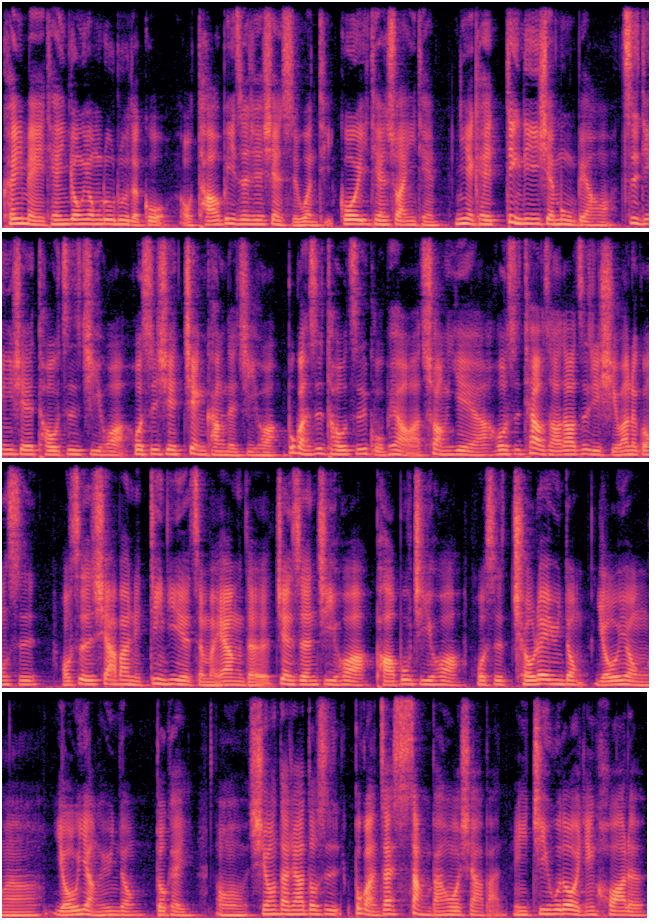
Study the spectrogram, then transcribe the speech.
可以每天庸庸碌碌的过，哦，逃避这些现实问题，过一天算一天。你也可以订立一些目标啊，制定一些投资计划或是一些健康的计划，不管是投资股票啊、创业啊，或是跳槽到自己喜欢的公司。或是下班你订立了怎么样的健身计划、跑步计划，或是球类运动、游泳啊、有氧运动都可以哦。希望大家都是不管在上班或下班，你几乎都已经花了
